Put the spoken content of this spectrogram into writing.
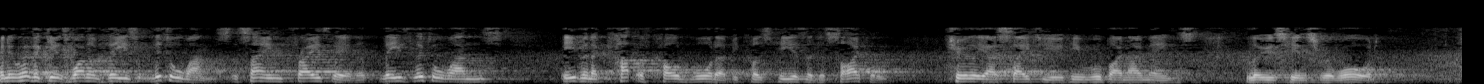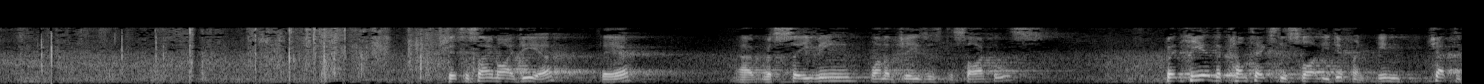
And whoever gives one of these little ones, the same phrase there, that these little ones, even a cup of cold water because he is a disciple, truly I say to you, he will by no means lose his reward. It's the same idea there, uh, receiving one of Jesus' disciples. But here the context is slightly different. In chapter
